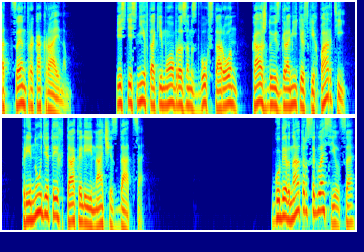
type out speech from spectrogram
от центра к окраинам. И стеснив таким образом с двух сторон каждую из громительских партий, принудят их так или иначе сдаться. Губернатор согласился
